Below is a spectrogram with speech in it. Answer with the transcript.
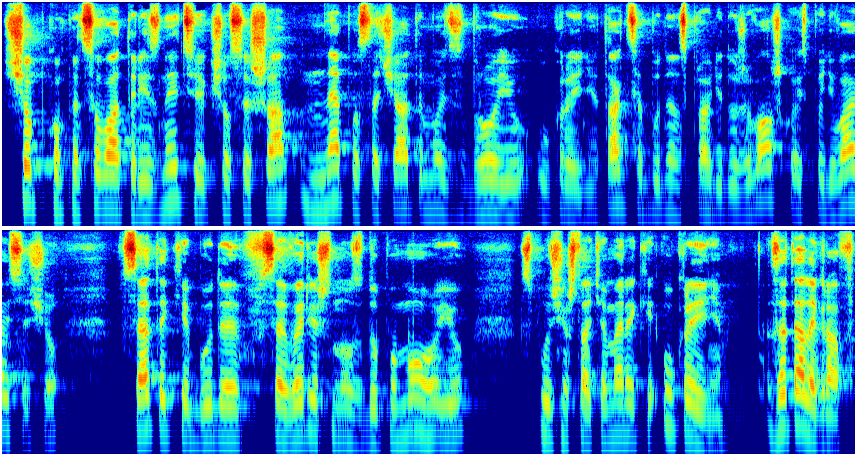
щоб компенсувати різницю, якщо США не постачатимуть зброю Україні. Так, це буде насправді дуже важко і сподіваюся, що все-таки буде все вирішено з допомогою Сполучених Штатів Америки Україні. За телеграф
